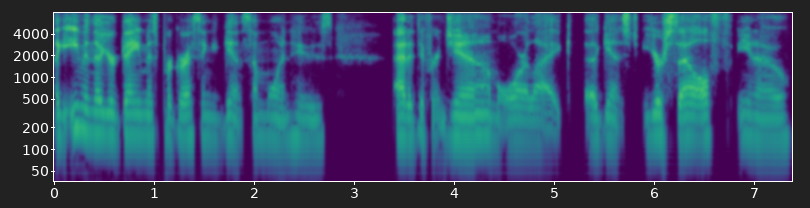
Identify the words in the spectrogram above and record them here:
Like, even though your game is progressing against someone who's at a different gym or like against yourself, you know,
